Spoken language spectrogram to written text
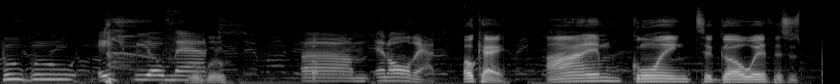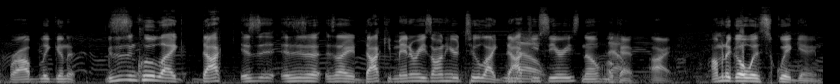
Fubo, HBO Max, um, and all that. Okay. I'm going to go with this is probably gonna does this include like doc is it is it is like documentaries on here too like docu series no? No. okay all right i'm gonna go with squid game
